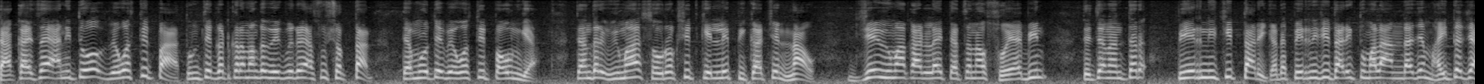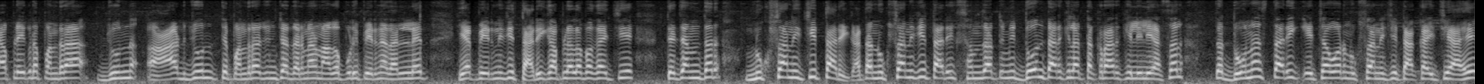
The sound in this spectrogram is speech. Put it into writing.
टाकायचा आहे आणि तो व्यवस्थित पहा. तुमचे गट क्रमांक वेगवेगळे असू शकतात. त्यामुळे ते व्यवस्थित पाहून घ्या. त्यानंतर विमा संरक्षित केलेले पिकाचे नाव. जे विमा काढला आहे त्याचं नाव सोयाबीन. त्याच्यानंतर पेरणीची तारीख. आता पेरणीची तारीख तुम्हाला अंदाजे माहीतच आहे. आपल्या इकडं पंधरा जून आठ जून ते पंधरा जूनच्या दरम्यान मागंपुढी पेरण्या झालेल्या आहेत. या पेरणीची तारीख आपल्याला बघायची आहे. त्याच्यानंतर नुकसानीची तारीख. आता नुकसानीची तारीख समजा तुम्ही दोन तारखेला तक्रार केलेली असेल तर दोनच तारीख याच्यावर नुकसानीची टाकायची आहे.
